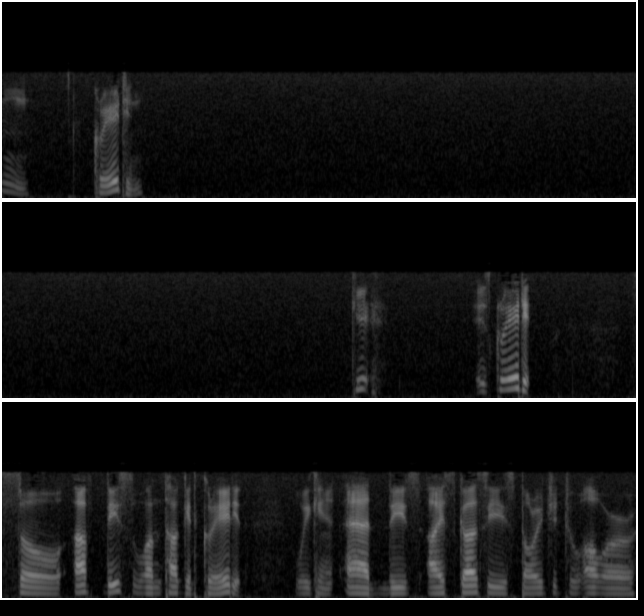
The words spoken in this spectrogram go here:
Hmm creating okay it's created. So after this one target created we can add this iSCSI storage to our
